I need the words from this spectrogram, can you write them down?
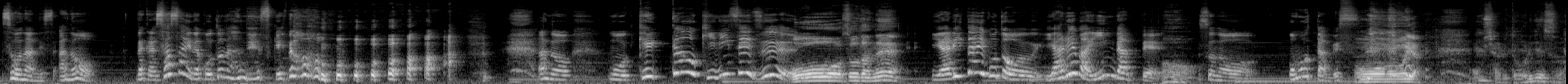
そうなんです。あのだから些細なことなんですけど。あのもう結果を気にせずおおそうだね。やりたいことをやればいいんだって。おその思ったんです。おいやおっしゃる通りですわ。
